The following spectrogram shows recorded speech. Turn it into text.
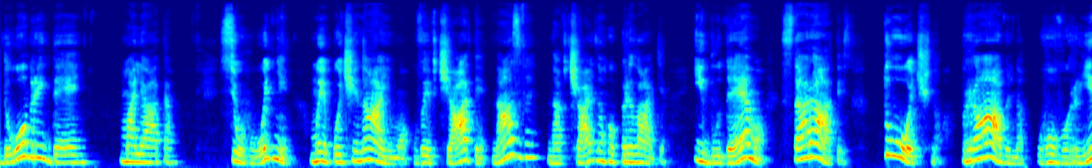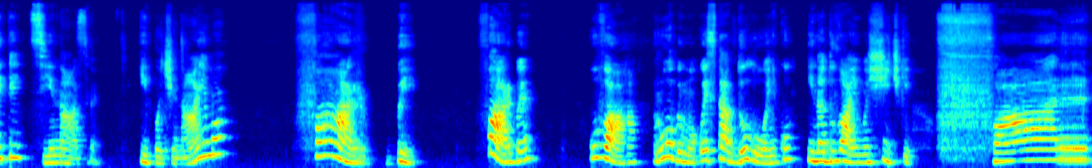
Добрий день, малята! Сьогодні ми починаємо вивчати назви навчального приладдя і будемо старатись точно, правильно говорити ці назви. І починаємо фарби. Фарби. Увага! Робимо ось так долоньку і надуваємо щічки. Фарби.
